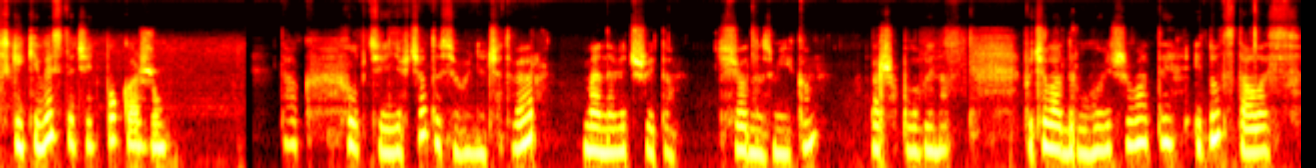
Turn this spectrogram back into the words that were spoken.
Скільки вистачить, покажу. Так, хлопці і дівчата, сьогодні четвер. У мене відшита ще одна змійка, перша половина. Почала другу відшивати, і тут сталася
